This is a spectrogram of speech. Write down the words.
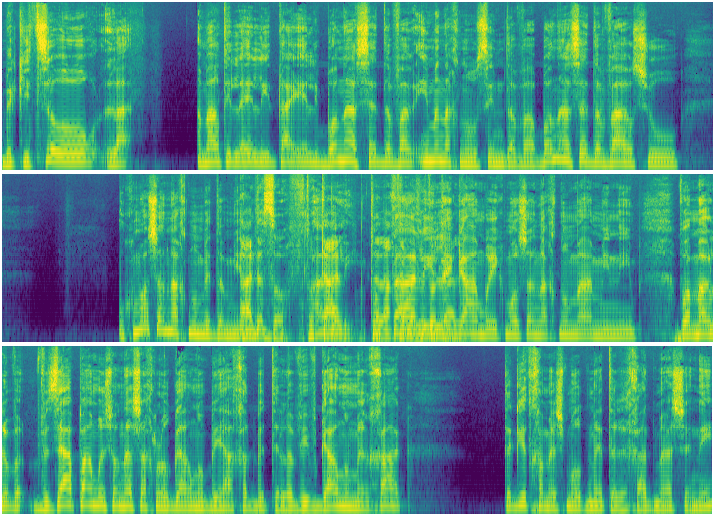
בקיצור, אמרתי לאלי, די, אלי, בוא נעשה דבר, אם אנחנו עושים דבר, בוא נעשה דבר שהוא... הוא כמו שאנחנו מדמיינים. עד הסוף, טוטאלי. טוטאלי לגמרי, כמו שאנחנו מאמינים. הוא אמר לי, וזו הפעם הראשונה שאנחנו לא גרנו ביחד בתל אביב. גרנו מרחק תגיד 500 מטר אחד מהשני,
